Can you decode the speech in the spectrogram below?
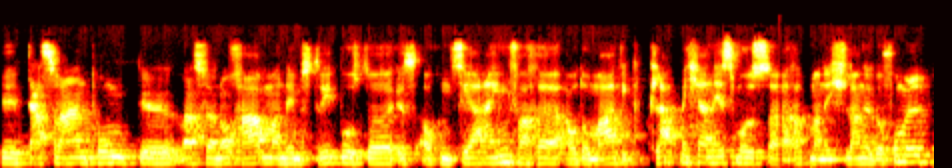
Äh, das war ein Punkt, äh, was wir noch haben an dem Street Booster, ist auch ein sehr einfacher Automatik-Klappmechanismus. Da hat man nicht lange gefummelt,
